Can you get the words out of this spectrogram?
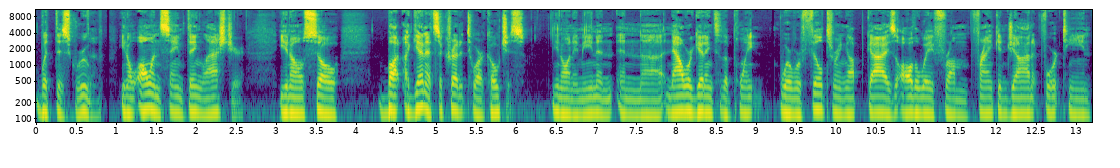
with this group. Yeah. You know, Owen, same thing last year. You know, so but again, it's a credit to our coaches. You know what I mean? And and uh, now we're getting to the point where we're filtering up guys all the way from Frank and John at 14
